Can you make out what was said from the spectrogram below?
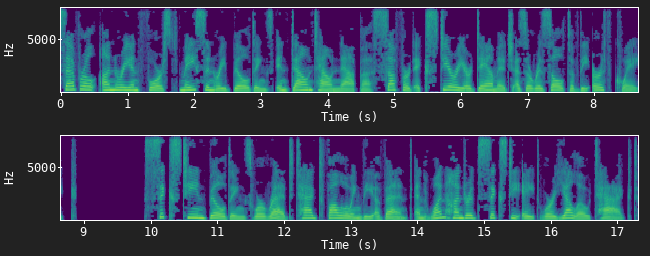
Several unreinforced masonry buildings in downtown Napa suffered exterior damage as a result of the earthquake. Sixteen buildings were red-tagged following the event and 168 were yellow-tagged.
